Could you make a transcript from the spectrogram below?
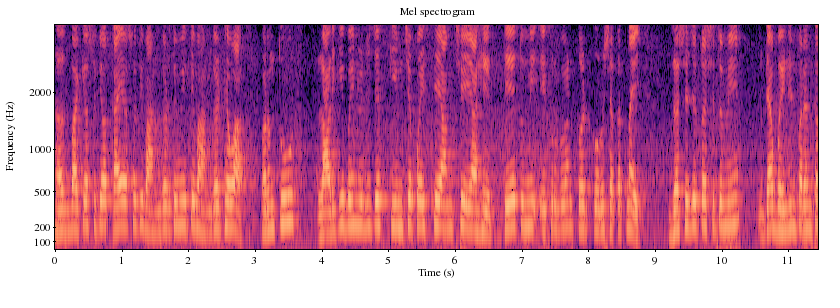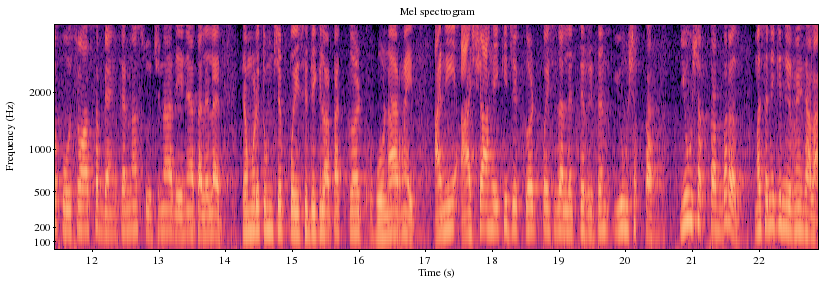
थकबाकी असो किंवा काय असो ती भानगड तुम्ही ती भानगड ठेवा. परंतु लाडकी बहीण योजनेचे स्कीमचे पैसे आमचे आहेत ते तुम्ही एक रुपये पण कट करू शकत नाही. जसेचे तसे तुम्ही त्या बहिणींपर्यंत पोहोचवा असं बँकांना सूचना देण्यात आलेल्या आहेत. त्यामुळे तुमचे पैसे देखील आता कट होणार नाहीत. आणि आशा आहे की जे कट पैसे झाले आहेत ते रिटर्न येऊ शकतात. येऊ शकतात बरं. असं नाही की निर्णय झाला.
